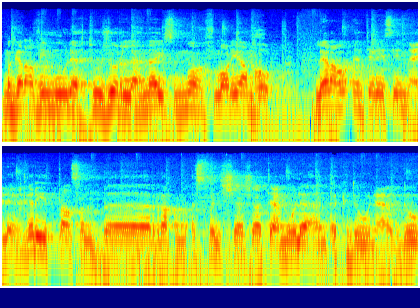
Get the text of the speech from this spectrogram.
مقرافي مولاه toujours لهنا يسموه فلوريام هوب اللي راهو intéressé ما عليه غير يتصل بالرقم أسفل الشاشة تاع مولاها ناكدوا ونعاودوا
